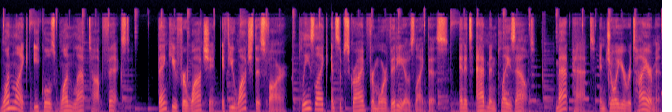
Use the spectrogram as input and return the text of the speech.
One like equals one laptop fixed. Thank you for watching. If you watched this far, please like and subscribe for more videos like this. And its Admin Playz out. MatPat, enjoy your retirement.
